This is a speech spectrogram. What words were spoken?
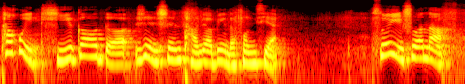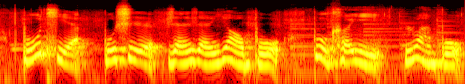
它会提高得妊娠糖尿病的风险。所以说呢，补铁不是人人要补，不可以乱补。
